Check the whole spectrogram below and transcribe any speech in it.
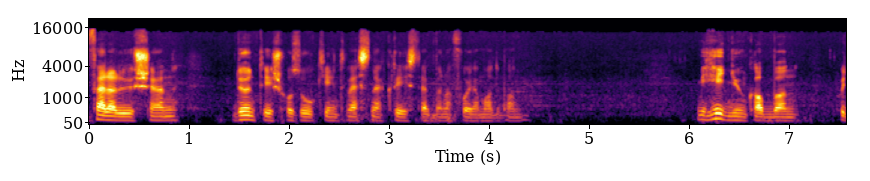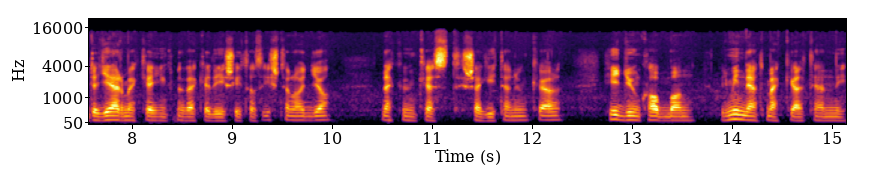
felelősen, döntéshozóként vesznek részt ebben a folyamatban. Mi higgyünk abban, hogy a gyermekeink növekedését az Isten adja, nekünk ezt segítenünk kell, higgyünk abban, hogy mindent meg kell tenni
